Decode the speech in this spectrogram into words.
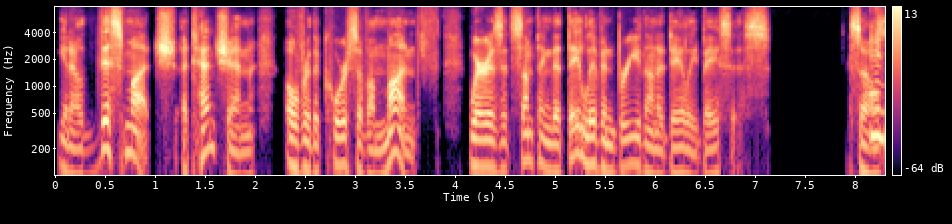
you know this much attention over the course of a month whereas it's something that they live and breathe on a daily basis. So and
